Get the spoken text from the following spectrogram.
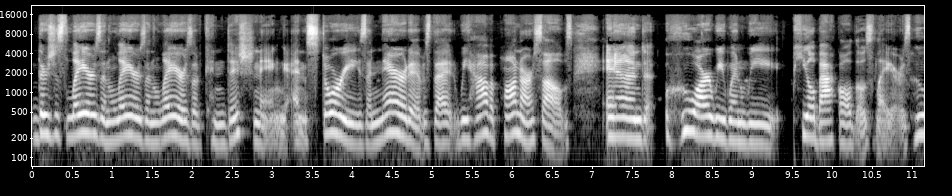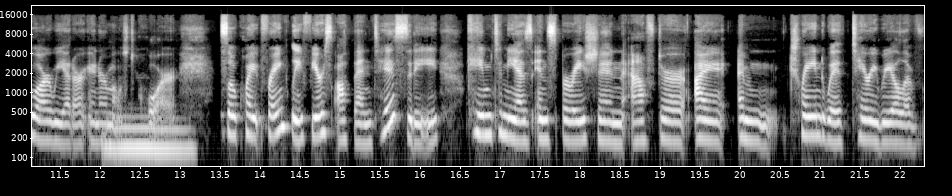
There's just layers and layers and layers of conditioning and stories and narratives that we have upon ourselves. And who are we when we peel back all those layers? Who are we at our innermost mm. core? So, quite frankly, fierce authenticity came to me as inspiration after I am trained with Terry Real of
